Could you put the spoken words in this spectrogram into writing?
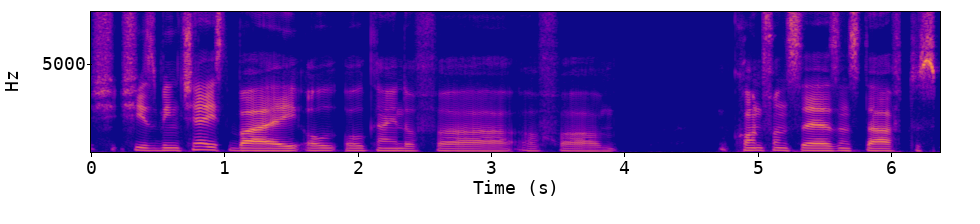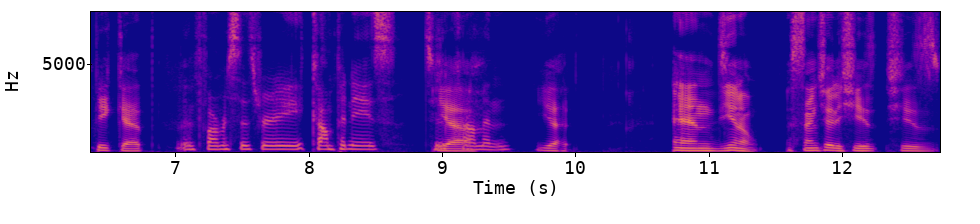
she, she's been chased by all all kind of uh, of um, conferences and stuff to speak at. And pharmaceutical companies to Yeah. come and Yeah, and you know essentially she's she's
